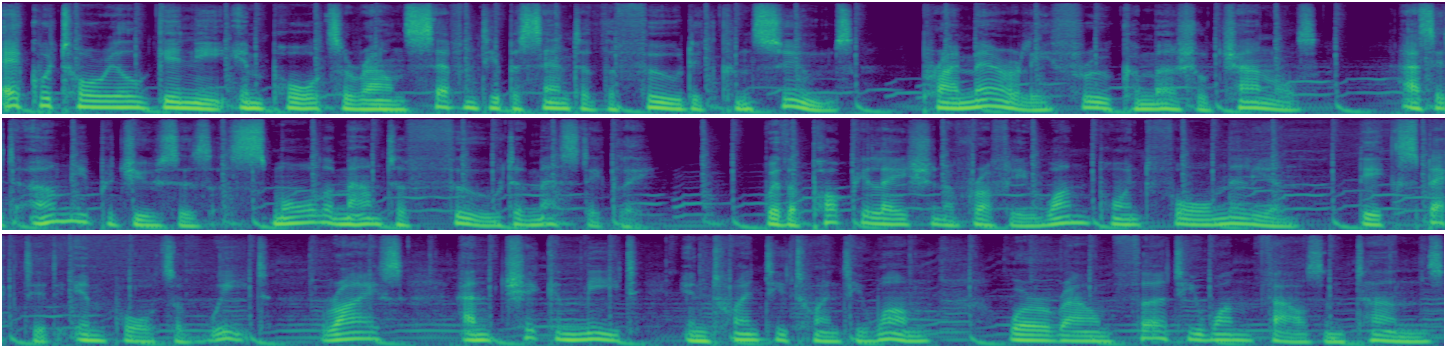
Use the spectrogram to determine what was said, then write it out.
Equatorial Guinea imports around 70% of the food it consumes, primarily through commercial channels, as it only produces a small amount of food domestically. With a population of roughly 1.4 million, the expected imports of wheat rice and chicken meat in 2021 were around 31,000 tons,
